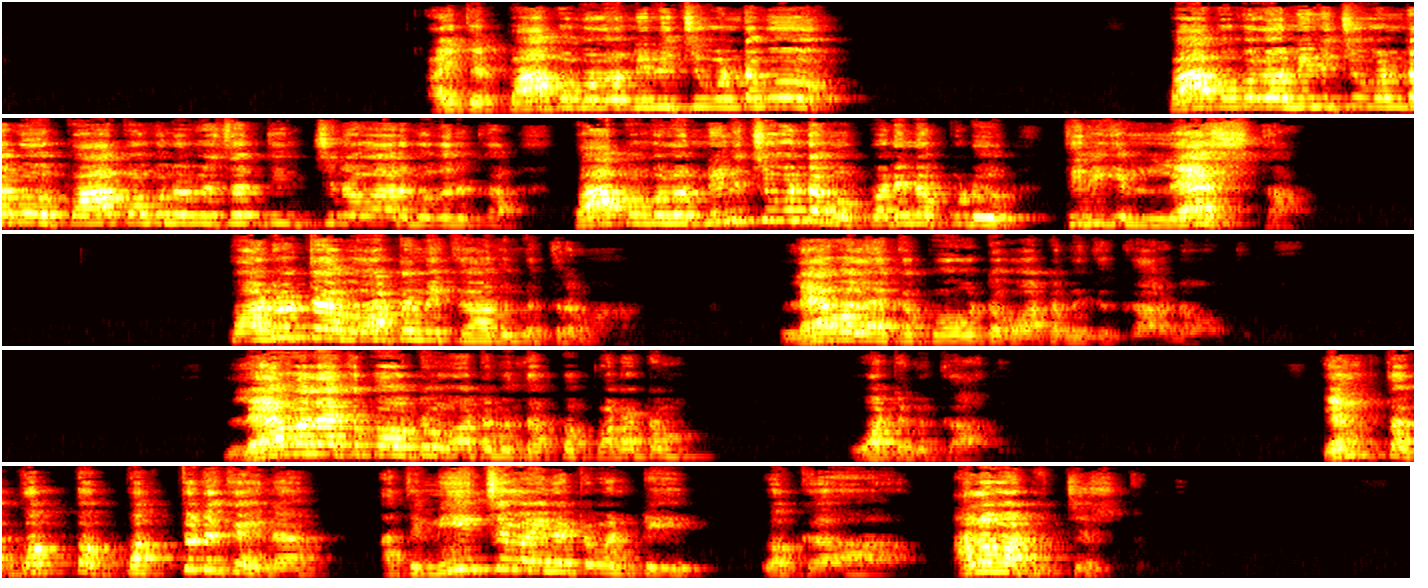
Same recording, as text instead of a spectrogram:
అయితే పాపములో నిలిచి ఉండము. పాపములో నిలిచి ఉండము పాపమును విసర్జించిన వారు కనుక పాపములో నిలిచి ఉండము పడినప్పుడు తిరిగి లేస్తాం. పడుట ఓటమి కాదు మిత్రమా లేవలేకపోవట ఓటమికి కారణం అవుతుంది లేవలేకపోవటం ఓటమి తప్ప పడటం ఓటమి కాదు. ఎంత గొప్ప భక్తుడికైనా అతి నీచమైనటువంటి ఒక అలవాటు చేస్తుంది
